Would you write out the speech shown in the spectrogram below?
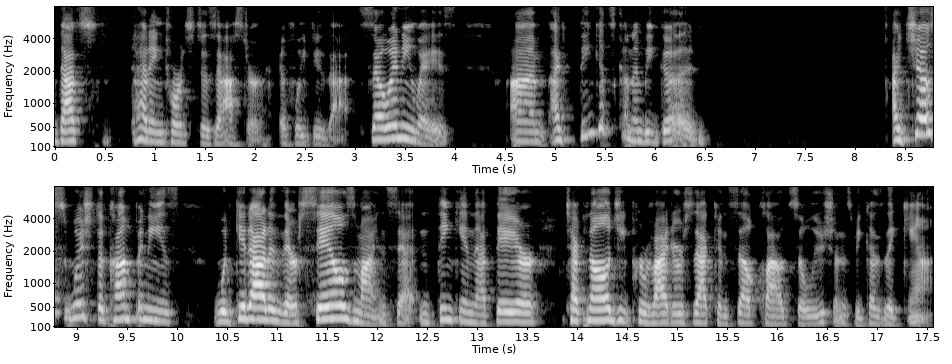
that's heading towards disaster if we do that. So anyways, um I think it's going to be good. I just wish the companies would get out of their sales mindset and thinking that they are technology providers that can sell cloud solutions because they can't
